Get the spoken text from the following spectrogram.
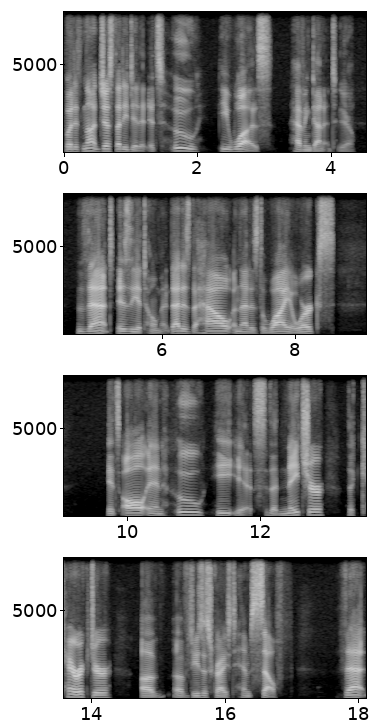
But it's not just that he did it, it's who he was having done it. Yeah. That is the atonement. That is the how and that is the why it works. It's all in who he is, the nature, the character of of Jesus Christ himself. That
